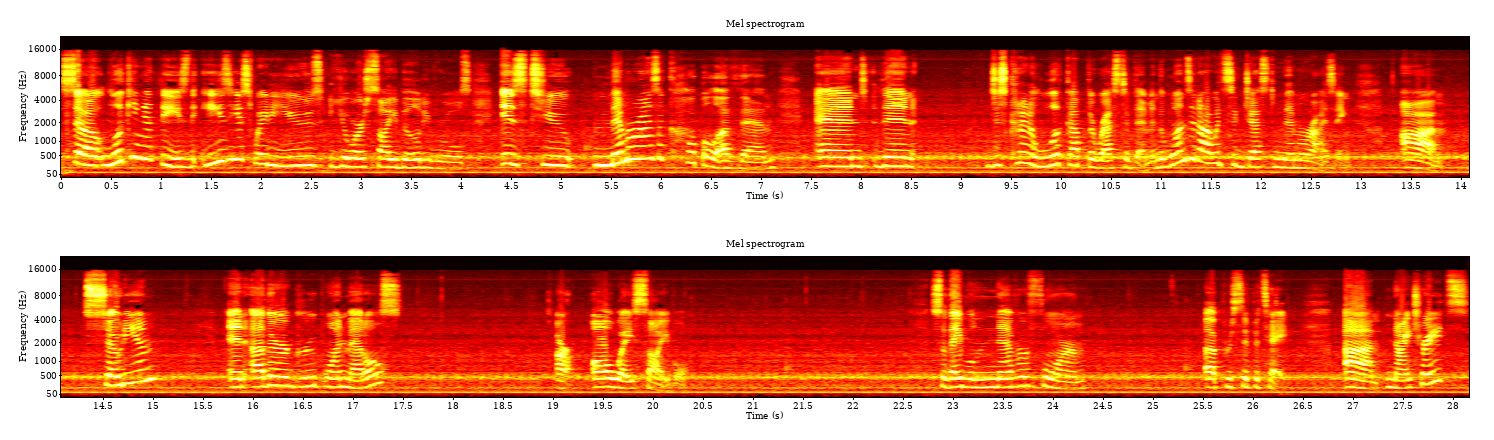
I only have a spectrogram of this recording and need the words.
So, looking at these, the easiest way to use your solubility rules is to memorize a couple of them and then just kind of look up the rest of them. And the ones that I would suggest memorizing um, sodium and other group 1 metals are always soluble. So they will never form a precipitate. Um, nitrates,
